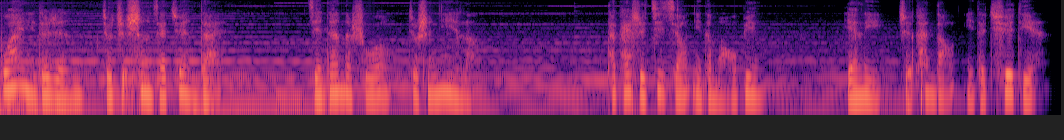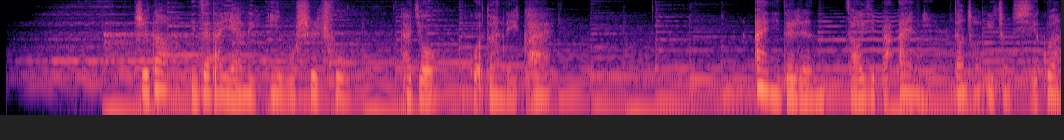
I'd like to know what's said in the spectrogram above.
不爱你的人就只剩下倦怠，简单的说就是腻了。他开始计较你的毛病，眼里只看到你的缺点，直到你在他眼里一无是处，他就果断离开。爱你的人早已把爱你。当成一种习惯，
